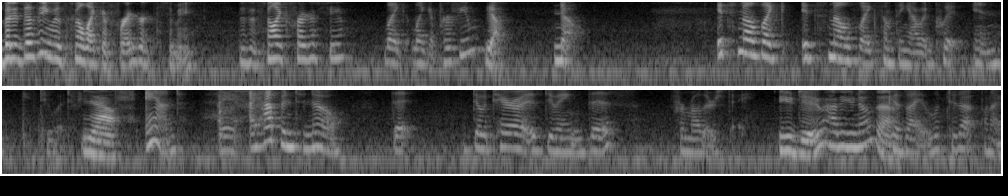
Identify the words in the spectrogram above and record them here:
but it doesn't even smell like a fragrance to me. Does it smell like a fragrance to you? Like like a perfume? Yeah. No. It smells like it smells like something I would put into a diffuser. Yeah. And I, I happen to know that doTERRA is doing this for Mother's Day You do? How do you know that? because I looked it up when I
